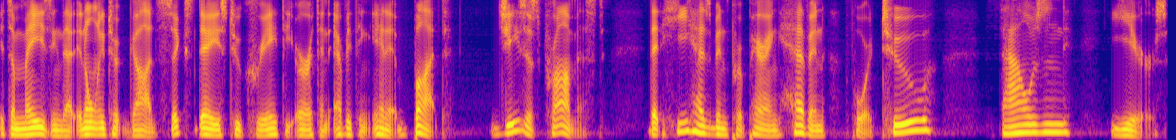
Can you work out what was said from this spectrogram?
It's amazing that it only took God six days to create the earth and everything in it, but Jesus promised that he has been preparing heaven for 2,000 years.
